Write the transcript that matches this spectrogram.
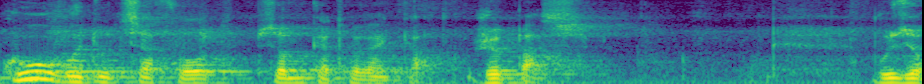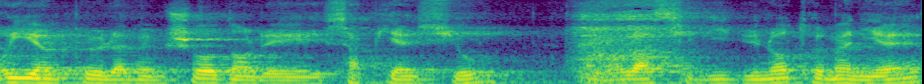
couvres toute sa faute. Psaume 84. Je passe. Vous auriez un peu la même chose dans les sapientiaux. Alors là, c'est dit d'une autre manière,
